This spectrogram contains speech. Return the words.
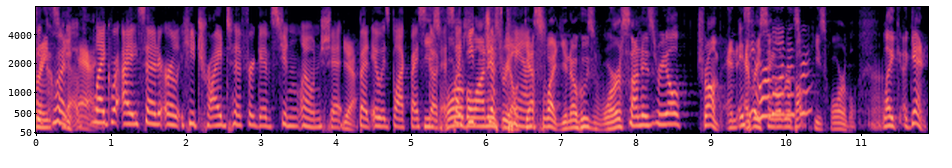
constraints could he, have. had. Like where I said earlier, he tried to forgive student loan shit, Yeah. but it was blocked by He's SCOTUS. horrible like, you on just Israel. Can't. Guess what? You know who's worse on Israel? Trump and Is he every horrible single on Republican. He's horrible. Oh. Like again,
